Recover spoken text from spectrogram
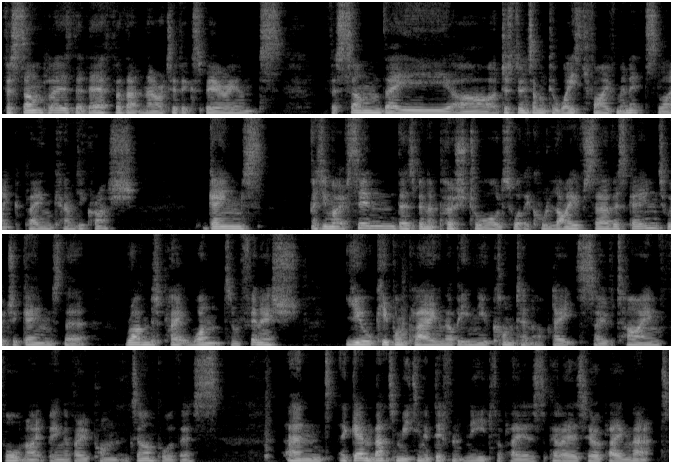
For some players, they're there for that narrative experience. For some, they are just doing something to waste five minutes, like playing Candy Crush. Games, as you might have seen, there's been a push towards what they call live service games, which are games that rather than just play it once and finish, you'll keep on playing. There'll be new content updates over time. Fortnite being a very prominent example of this. And again, that's meeting a different need for players. The players who are playing that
